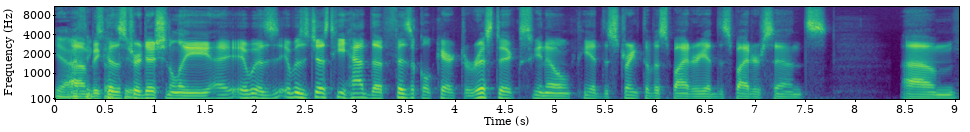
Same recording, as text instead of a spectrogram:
yeah, I um, think so, because too. traditionally uh, it was it was just he had the physical characteristics. You know, he had the strength of a spider. He had the spider sense. Um,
